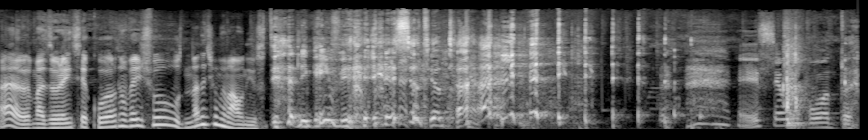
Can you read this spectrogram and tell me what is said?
É, mas o Ren Secou eu não vejo nada de mal nisso. Ninguém vê. Esse é o detalhe. Esse é o ponto.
